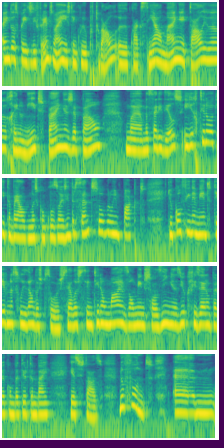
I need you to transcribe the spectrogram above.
em 12 países diferentes, não é? Isto inclui o Portugal, uh, claro que sim, a Alemanha, a Itália, Reino Unido, Espanha, Japão, uma, uma série deles, e retirou aqui também algumas conclusões interessantes sobre o impacto que o confinamento teve na solidão das pessoas, se elas se sentiram mais ou menos sozinhas e o que fizeram para combater também esse estado. No fundo, um,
